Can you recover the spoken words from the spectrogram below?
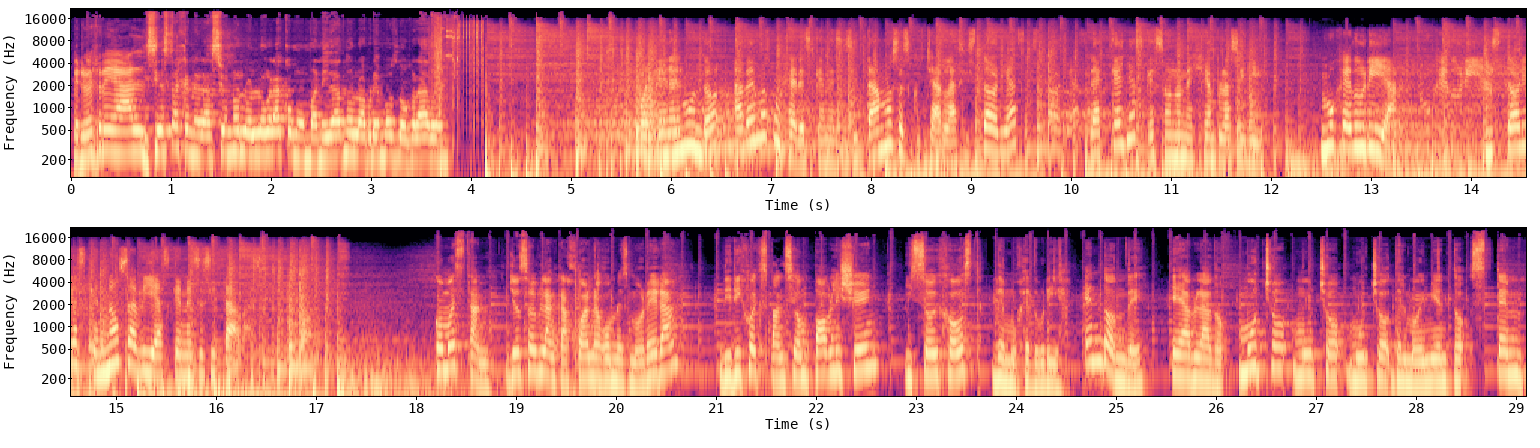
pero es real. Y si esta generación no lo logra como humanidad, no lo habremos logrado. Porque en el mundo habemos mujeres que necesitamos escuchar las historias de aquellas que son un ejemplo a seguir. Mujeduría. Historias que no sabías que necesitabas. ¿Cómo están? Yo soy Blanca Juana Gómez Morera, dirijo Expansión Publishing y soy host de Mujeduría, en donde he hablado mucho, mucho, mucho del movimiento STEM.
